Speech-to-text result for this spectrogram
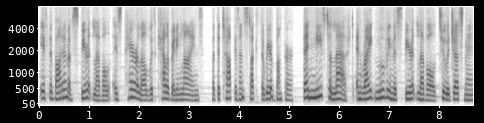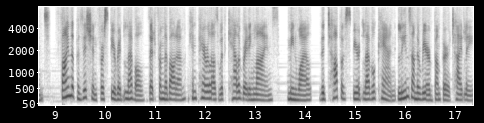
If the bottom of spirit level is parallel with calibrating lines, but the top is unstuck the rear bumper, then knees to left and right moving the spirit level to adjustment. Find the position for spirit level that from the bottom can parallels with calibrating lines. Meanwhile, the top of spirit level can leans on the rear bumper tightly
